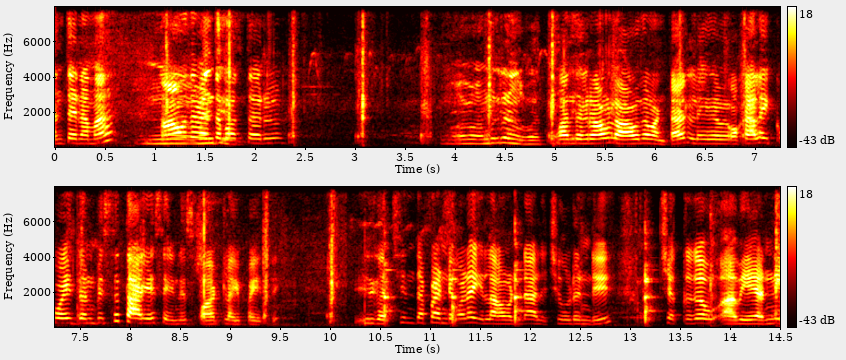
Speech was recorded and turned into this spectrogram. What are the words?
అంతేనామా? ఆముదం ఎంత పోస్తారు? వంద గ్రాములు పోతా వంద గ్రాములు ఆముదం అంట ఒకవేళ ఎక్కువ అయింది అనిపిస్తే తాగేసేయండి స్పాట్లో అయిపోయింది ఇదిగో చింతపండు కూడా ఇలా ఉండాలి చూడండి. చక్కగా అవి అన్ని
